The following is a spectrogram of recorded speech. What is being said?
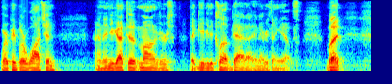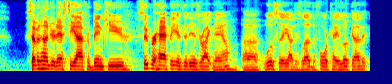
where people are watching. And then you got the monitors that give you the club data and everything else. But 700 STI from BenQ, super happy as it is right now. Uh, we'll see, I just love the 4K look of it.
